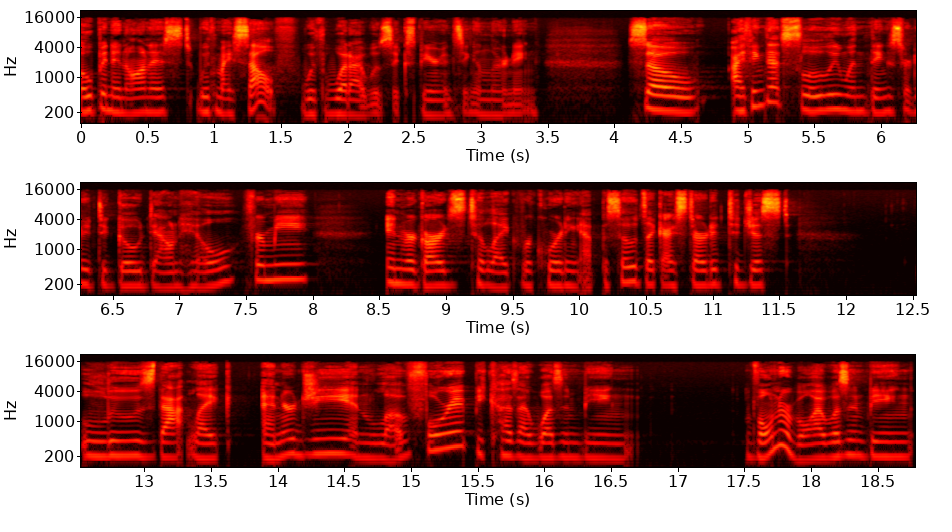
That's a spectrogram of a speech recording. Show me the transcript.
open and honest with myself with what I was experiencing and learning. So, I think that slowly when things started to go downhill for me in regards to like recording episodes, like I started to just lose that like energy and love for it because I wasn't being vulnerable. I wasn't being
